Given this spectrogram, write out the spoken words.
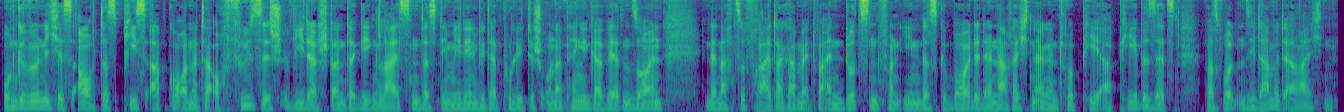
Ungewöhnlich ist auch, dass Peace-Abgeordnete auch physisch Widerstand dagegen leisten, dass die Medien wieder politisch unabhängiger werden sollen. In der Nacht zu Freitag haben etwa ein Dutzend von ihnen das Gebäude der Nachrichtenagentur PAP besetzt. Was wollten Sie damit erreichen?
